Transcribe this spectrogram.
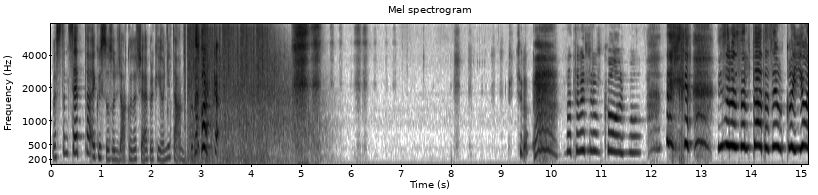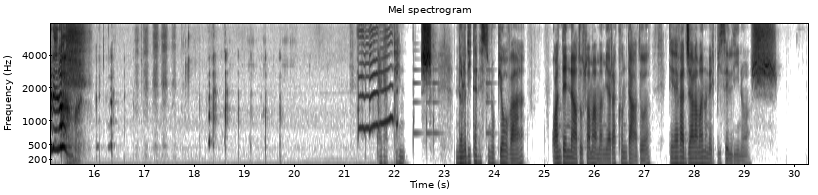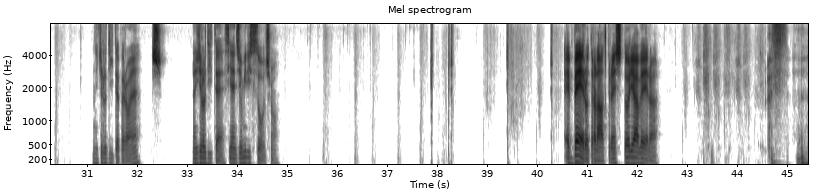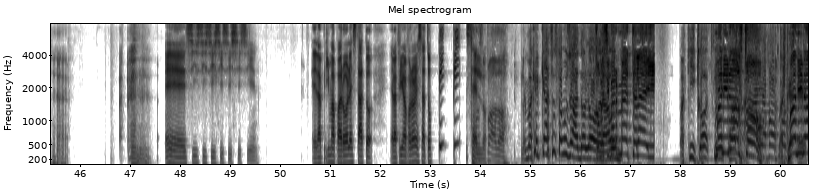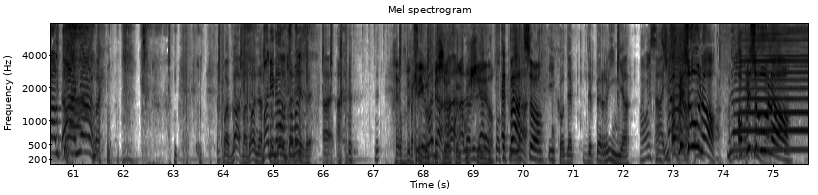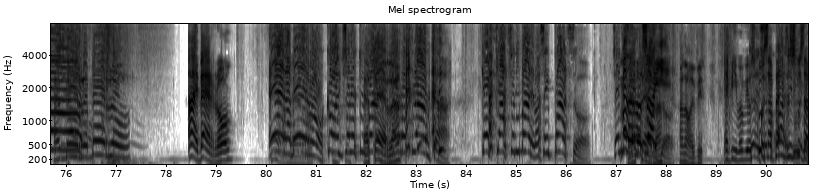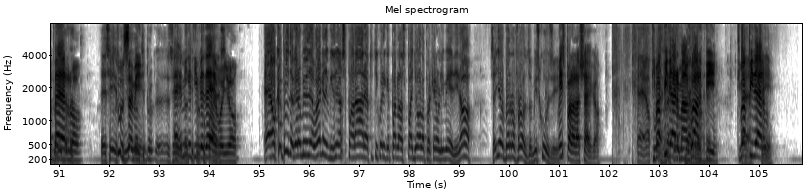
La stanzetta e questo so già cosa c'è perché io ogni tanto... Porca! Mi ho fatto mettere un colpo. Mi sono saltata, sei un coglione, no? Ragazzi, shh, non lo dite a nessuno, piova? Quando è nato sua mamma mi ha raccontato che aveva già la mano nel pisellino. Shh. Non glielo dite però, eh? Shh. Non glielo dite, silenzio, mi dissocio. È vero, tra l'altro, è storia vera. eh, sì, sì, sì, sì, sì, sì, sì. E la prima parola è stato. E la prima parola è stato pippi sello. Spada. Eh, Ma che cazzo stavo usando allora? Come si permette lei? Ma chi? Co- Mani che- in alto! Ma che- Mani in alto! Aia, ma... ma va, madonna, Mani in alto, mani-. Ah, ah. Ma Perché mi vada a, quel a navigare un cuscino? po' È pazzo! Ico, de, de perrigna. Ma Ah, yeah! Ho preso uno! Ho preso uno! È berro, è berro! Ah, è Berro? Era berro! Console tu È a terra? flauta! che cazzo di male, ma sei pazzo! Sei Ma pazzo! non lo sai! Ah no, è vero. È vivo, vivo. Cioè, Scusa, Be- scusa vivo Berro. Eh sì, Scusami. non ti preoccu- sì, eh, non mica ti ti vedevo io. Eh, ho capito che non mi vedevo, non è che bisogna sparare a tutti quelli che parlano spagnolo perché non li vedi, no? Signor Berro Fronzo, mi scusi. Mi spara la cieca. Eh, Ti mappi derma, guardi. Ti mappi Eh, derma. sì.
